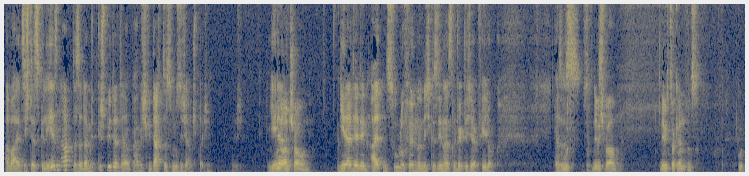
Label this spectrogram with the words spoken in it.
aber als ich das gelesen habe, dass er da mitgespielt hat, habe hab ich gedacht, das muss ich ansprechen. Ich, Und jeder, anschauen. jeder, der den alten Zulu-Film noch nicht gesehen hat, ist eine wirkliche Empfehlung. Also Gut, es, nehme ich wahr. Nehme ich zur Kenntnis. Gut.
